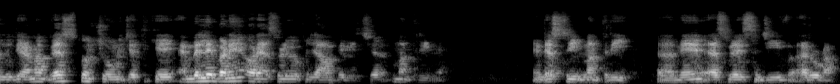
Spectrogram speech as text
ਲੁਧਿਆਣਾ ਵੈਸਟ ਤੋਂ ਚੋਣ ਜਿੱਤ ਕੇ ਐਮਐਲਏ ਬਣੇ ਔਰ ਇਸ ਵੇਲੇ ਉਹ ਪੰਜਾਬ ਦੇ ਵਿੱਚ ਮੰਤਰੀ ਨੇ ਇੰਡਸਟਰੀ ਮੰਤਰੀ ਨੇ ਇਸ ਵੇਲੇ ਸੰਜੀਵ ਅਰੋੜਾ।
